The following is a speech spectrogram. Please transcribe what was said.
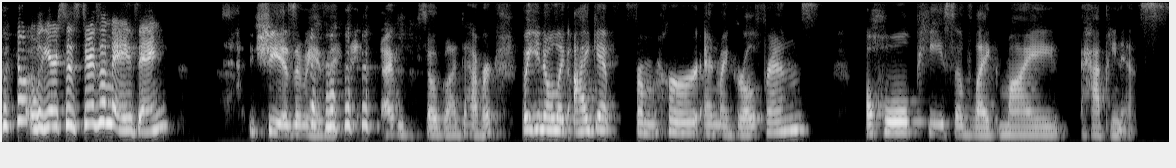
Like, well your sister's amazing. She is amazing. I'm so glad to have her. But you know like i get from her and my girlfriends a whole piece of like my happiness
